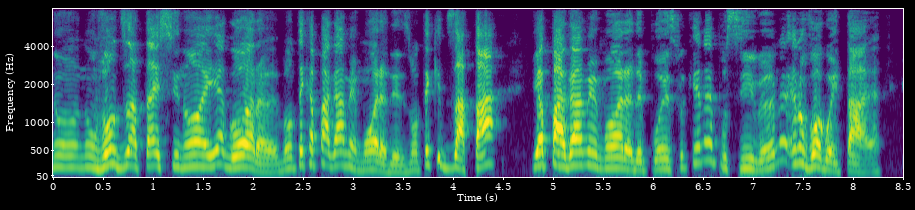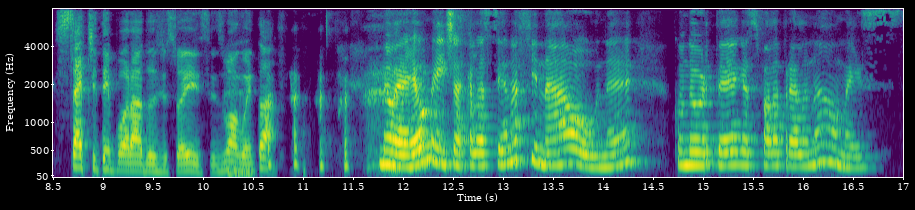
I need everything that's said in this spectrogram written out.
não, não vão desatar esse nó aí agora? Vão ter que apagar a memória deles, vão ter que desatar e apagar a memória depois, porque não é possível. Eu não, eu não vou aguentar sete temporadas disso aí? Vocês vão aguentar? Não, é realmente aquela cena final, né? Quando a Ortegas fala para ela, não, mas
